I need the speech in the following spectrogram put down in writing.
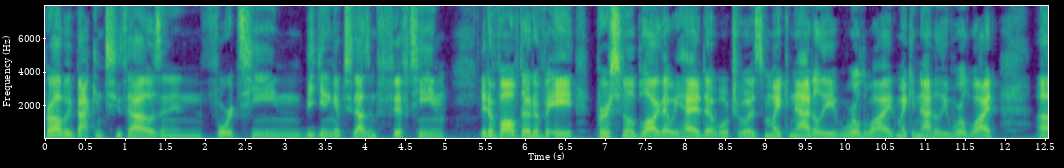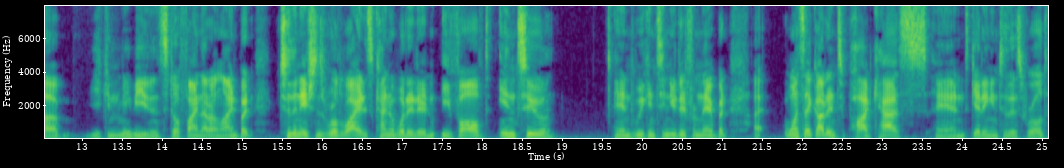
probably back in 2014 beginning of 2015 it evolved out of a personal blog that we had, uh, which was Mike Natalie Worldwide, Mike and Natalie Worldwide. Uh, you can maybe even still find that online, but To the Nations Worldwide is kind of what it evolved into, and we continued it from there. But uh, once I got into podcasts and getting into this world,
